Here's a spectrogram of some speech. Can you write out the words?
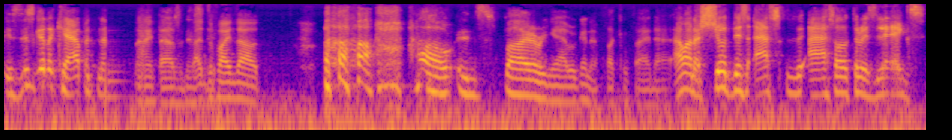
Is this gonna cap at nine thousand? time to find out. How inspiring! Yeah, we're gonna fucking find out. I wanna shoot this ass, the asshole through his legs.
